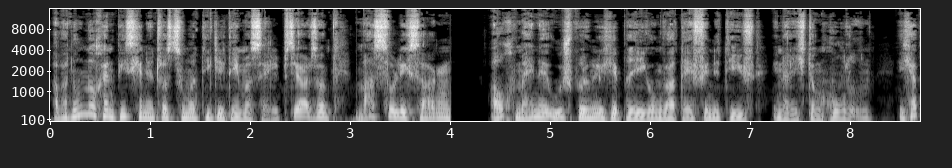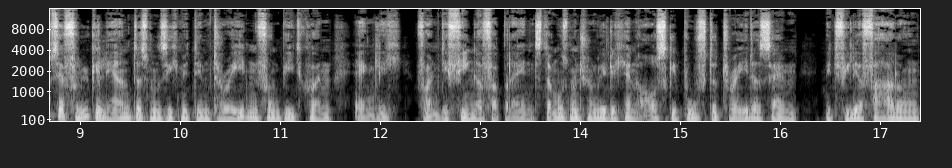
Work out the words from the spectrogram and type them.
Aber nun noch ein bisschen etwas zum Artikelthema selbst. Ja, also, was soll ich sagen? Auch meine ursprüngliche Prägung war definitiv in Richtung Hodeln. Ich habe sehr früh gelernt, dass man sich mit dem Traden von Bitcoin eigentlich vor allem die Finger verbrennt. Da muss man schon wirklich ein ausgebuffter Trader sein, mit viel Erfahrung.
